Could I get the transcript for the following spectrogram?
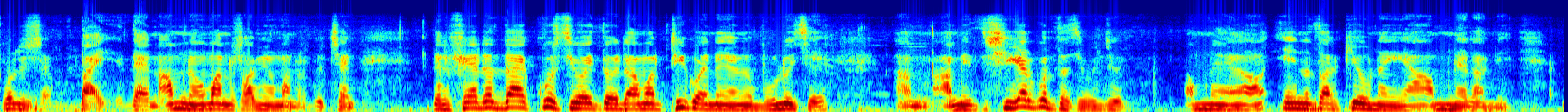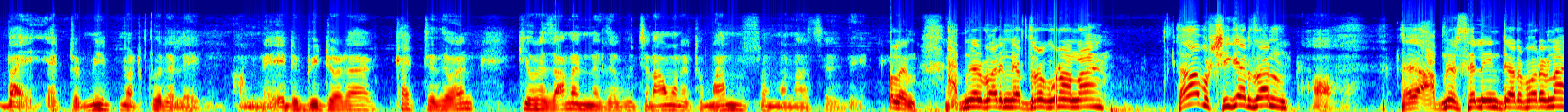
পুলিশ ভাই দেন আপনিও মানুষ আমিও মানুষ বুঝছেন? ফেডার দায় করছি হয়তো এটা আমার ঠিক হয় নাই আমি ভুল হয়েছে আমি স্বীকার করতেছি বুঝছেন? আপনি এই না তো আর কেউ নাই আপনার আমি। ভাই একটা মিটমাট করে লেন আপনি এটা ভিডিওটা কাটতে দেবেন কেউ জানেন না যে বুঝছেন আমার একটা মানুষ সম্মান আছে বলেন আপনার বাড়ি নেত্রকোনা না? হ্যাঁ স্বীকার যান হ্যাঁ আপনার ছেলে ইন্টার পরে না?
